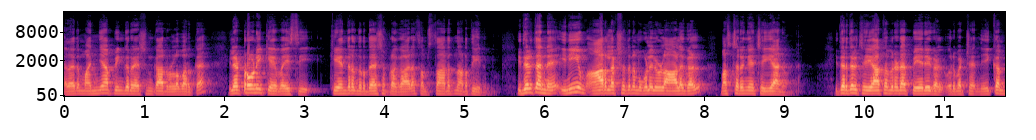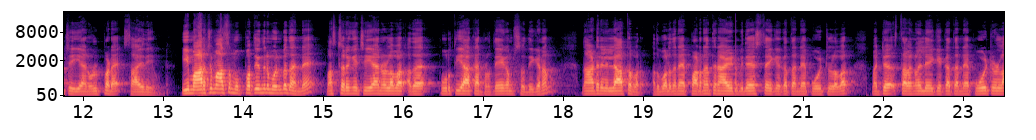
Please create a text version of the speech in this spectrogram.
അതായത് മഞ്ഞ പിങ്ക് റേഷൻ കാർഡ് ഉള്ളവർക്ക് ഇലക്ട്രോണിക് കെ വൈ സി കേന്ദ്ര നിർദ്ദേശപ്രകാരം സംസ്ഥാനത്ത് നടത്തിയിരുന്നു. ഇതിൽ തന്നെ ഇനിയും ആറ് ലക്ഷത്തിന് മുകളിലുള്ള ആളുകൾ മസ്റ്ററിങ് ചെയ്യാനുണ്ട്. ഇത്തരത്തിൽ ചെയ്യാത്തവരുടെ പേരുകൾ ഒരുപക്ഷെ നീക്കം ചെയ്യാൻ ഉൾപ്പെടെ സാധ്യതയുണ്ട്. ഈ മാർച്ച് മാസം മുപ്പത്തിയൊന്നിന് മുൻപ് തന്നെ മസ്റ്ററിങ് ചെയ്യാനുള്ളവർ അത് പൂർത്തിയാക്കാൻ പ്രത്യേകം ശ്രദ്ധിക്കണം. നാട്ടിലില്ലാത്തവർ അതുപോലെ തന്നെ പഠനത്തിനായിട്ട് വിദേശത്തേക്കൊക്കെ തന്നെ പോയിട്ടുള്ളവർ മറ്റ് സ്ഥലങ്ങളിലേക്കൊക്കെ തന്നെ പോയിട്ടുള്ള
